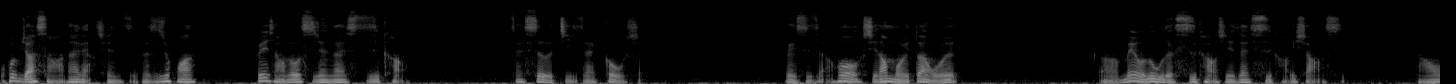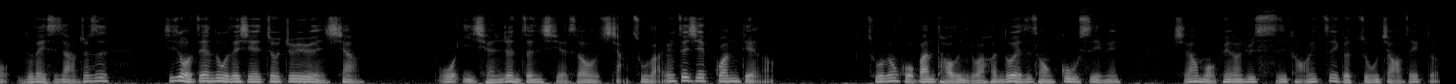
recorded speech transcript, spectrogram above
会比较少，大概两千字，可是就花非常多时间在思考、在设计、在构想，类似这样。或写到某一段，我会呃没有录的思考，现在在思考一小时，然后就类似这样，就是。其实我之前录这些就就有点像我以前认真写的时候想出来，因为这些观点哦，除了跟伙伴讨论以外，很多也是从故事里面写到某片段去思考，哎，这个主角这个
